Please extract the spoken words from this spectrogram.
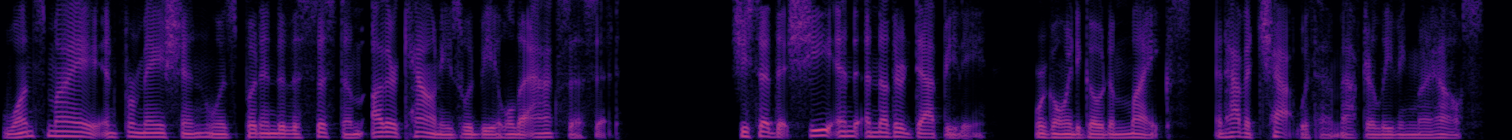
once my information was put into the system, other counties would be able to access it. She said that she and another deputy were going to go to Mike's and have a chat with him after leaving my house.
